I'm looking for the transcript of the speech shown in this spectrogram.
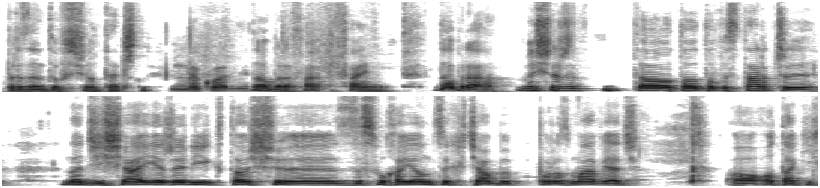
prezentów świątecznych. Dokładnie. Dobra, fa fajnie. Dobra, myślę, że to, to, to wystarczy na dzisiaj. Jeżeli ktoś y, ze słuchających chciałby porozmawiać o, o takich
